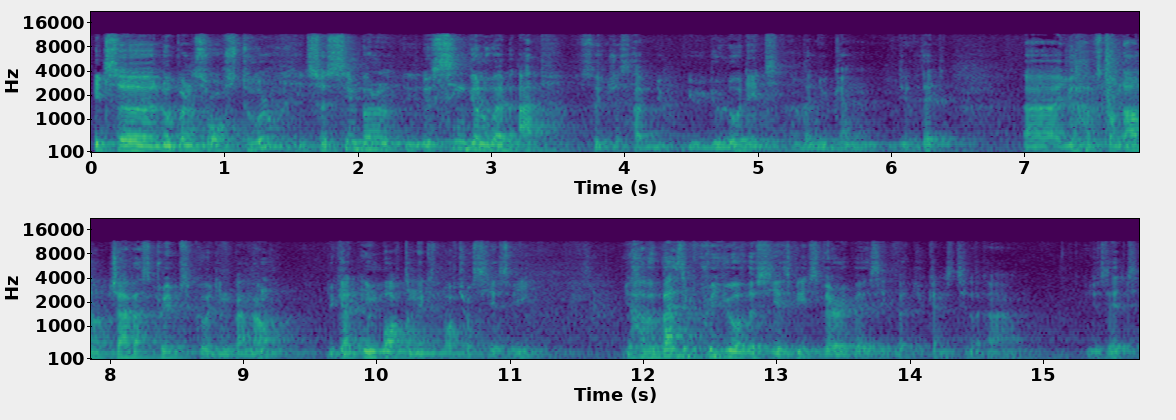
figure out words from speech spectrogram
it's an open source tool. It's a, simple, a single web app. So you just have, you, you load it and then you can deal with it. Uh, you have standard JavaScript coding panel. You can import and export your CSV. You have a basic preview of the CSV. It's very basic, but you can still uh, use it.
